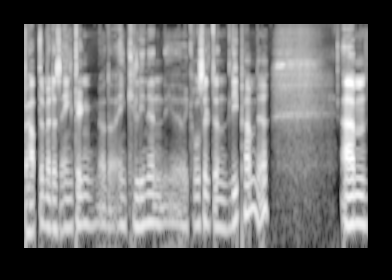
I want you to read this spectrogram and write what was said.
behaupten wir, dass Enkeln oder Enkelinnen ihre Großeltern lieb haben. Ja. Ähm,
